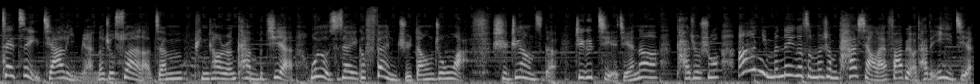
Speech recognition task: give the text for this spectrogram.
在自己家里面那就算了，咱们平常人看不见。我有次在一个饭局当中啊，是这样子的，这个姐姐呢，她就说啊，你们那个怎么怎么，她想来发表她的意见，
